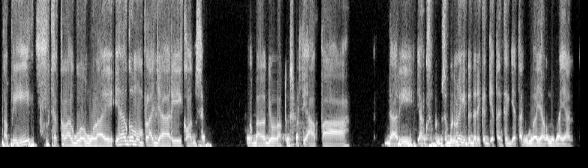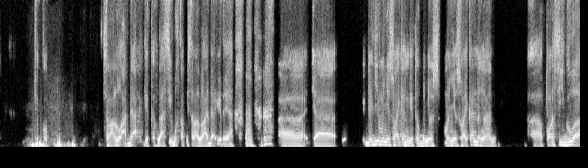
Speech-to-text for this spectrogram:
tapi setelah gue mulai, ya gue mempelajari konsep ngebagi waktu seperti apa, dari yang sebelum-sebelumnya gitu dari kegiatan-kegiatan gue yang lumayan cukup selalu ada gitu. Nggak sibuk tapi selalu ada gitu ya. Uh, ya gaji menyesuaikan gitu. Menyus menyesuaikan dengan uh, porsi gue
